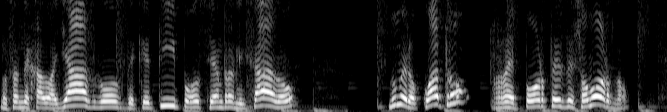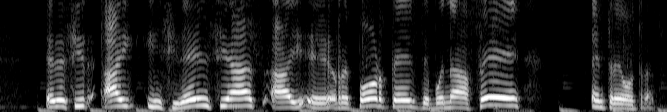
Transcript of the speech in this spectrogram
nos han dejado hallazgos, de qué tipo se han realizado. Número 4, reportes de soborno. Es decir, hay incidencias, hay eh, reportes de buena fe, entre otras.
